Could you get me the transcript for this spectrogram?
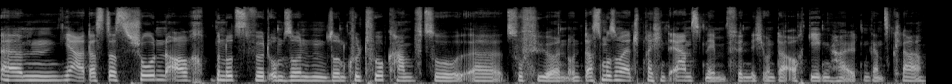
Ähm, ja, dass das schon auch benutzt wird, um so einen so einen Kulturkampf zu, äh, zu führen. Und das muss man entsprechend ernst nehmen, finde ich, und da auch gegenhalten, ganz klar.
